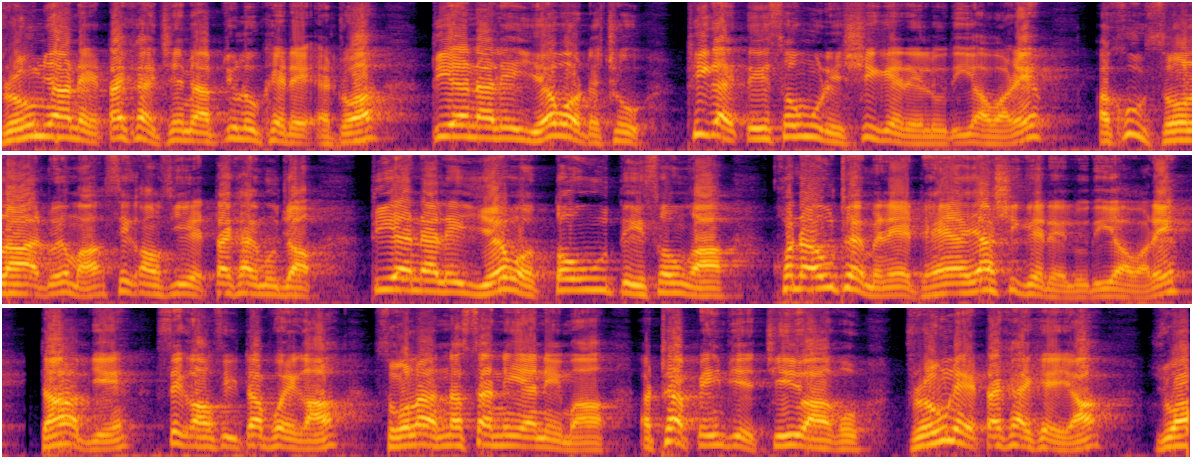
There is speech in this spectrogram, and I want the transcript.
drone များနဲ့တိုက်ခိုက်ခြင်းများပြုလုပ်ခဲ့တဲ့အတွက် TNL ရဲဘော်တချို့ထိခိုက်သေးဆုံးမှုတွေရှိခဲ့တယ်လို့သိရပါတယ်အခုဇွန်လအတွင်းမှာစစ်ကောင်စီရဲ့တိုက်ခိုက်မှုကြောင့် TNL ရဲဘော်3ဦးသေဆုံးက9ဦးထက်မနည်းဒဏ်ရာရရှိခဲ့တယ်လို့သိရပါတယ်။ဒါအပြင်စစ်ကောင်စီတပ်ဖွဲ့ကဇွန်လ22ရက်နေ့မှာအထက်ပိန်းပြစ်ကျေးရွာကို drone နဲ့တိုက်ခိုက်ခဲ့ရာရွာ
